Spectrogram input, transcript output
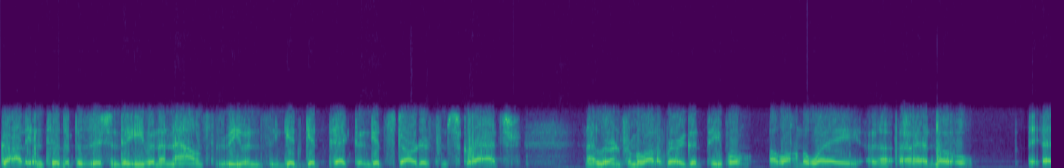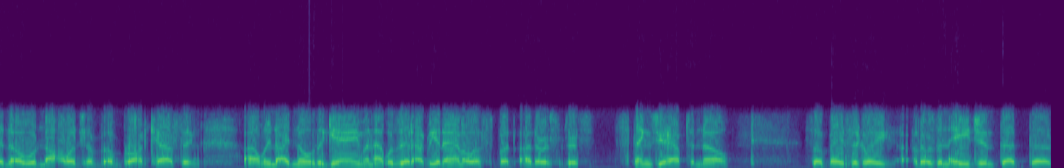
got into the position to even announce, to even get get picked and get started from scratch. And I learned from a lot of very good people along the way. Uh, I had no I had no knowledge of, of broadcasting. I mean, I know the game, and that was it. I'd be an analyst, but uh, there's there's things you have to know. So basically, uh, there was an agent that uh,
